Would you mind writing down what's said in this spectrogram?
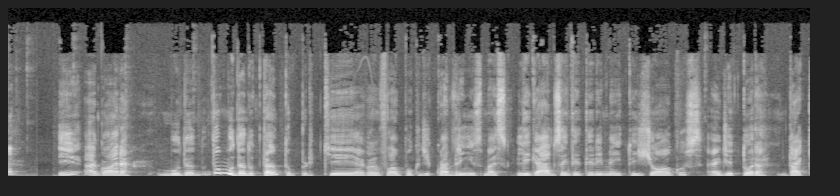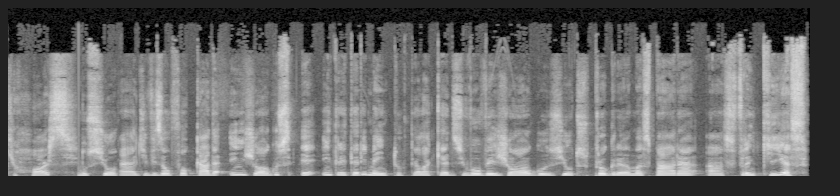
e agora, mudando, não mudando tanto, porque agora vamos falar um pouco de quadrinhos mais ligados a entretenimento e jogos. A editora Dark Horse anunciou a divisão focada em jogos e entretenimento. Então, ela quer desenvolver jogos e outros programas para as franquias,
